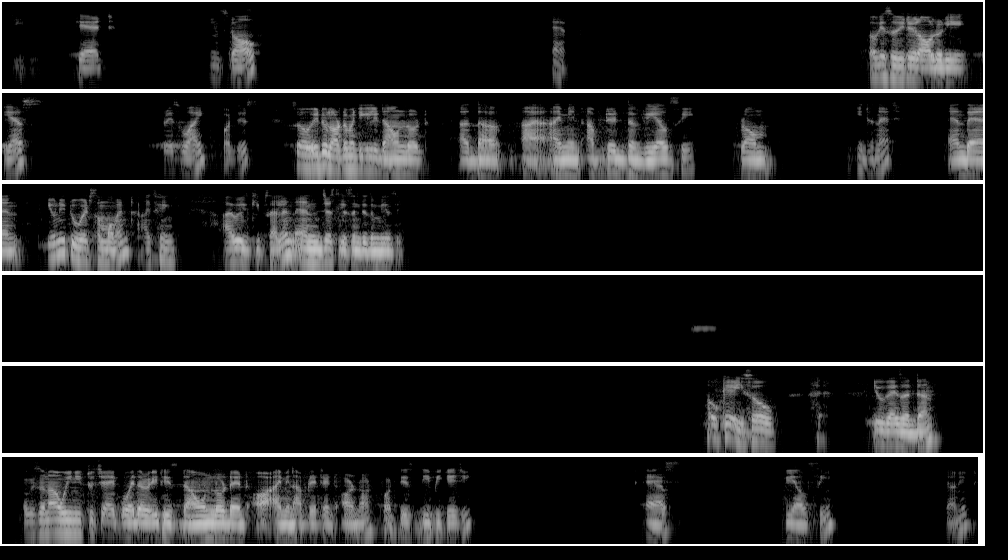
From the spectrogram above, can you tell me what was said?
gd get install f. Okay so it will already yes press y for this. So it will automatically download uh, the uh, i mean update the vlc from internet. And then you need to wait some moment. I think I will keep silent and just listen to the music. Okay, so you guys are done okay so now we need to check whether it is downloaded or i mean updated or not for this dpkg as vlc done it.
